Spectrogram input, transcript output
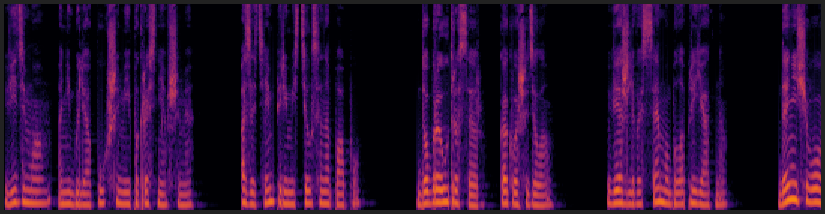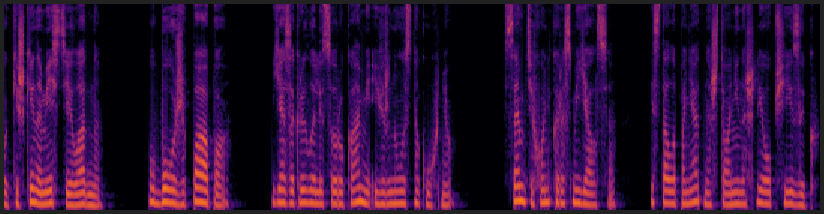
Видимо, они были опухшими и покрасневшими. А затем переместился на папу. «Доброе утро, сэр. Как ваши дела?» Вежливость Сэма была приятна. «Да ничего, кишки на месте и ладно». «О боже, папа!» Я закрыла лицо руками и вернулась на кухню. Сэм тихонько рассмеялся, и стало понятно, что они нашли общий язык.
